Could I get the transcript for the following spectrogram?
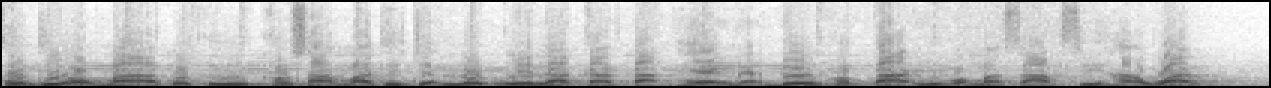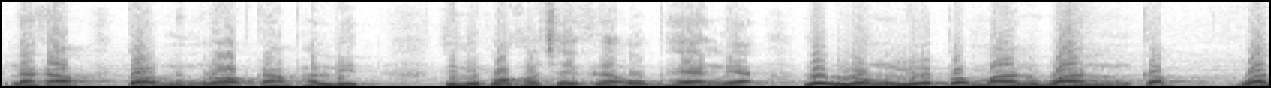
คนที่ออกมาก็คือเขาสามารถที่จะลดเวลาการตากแห้งเนี่ยเดิมเขาตากอยู่ประมาณ 3-4-5 วันนะครับต่อหนึ่งรอบการผลิต ทีนี้พอเขาใช้เครื่องอบแห้งเนี่ยลดลงเหลือประมาณวันกับวัน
